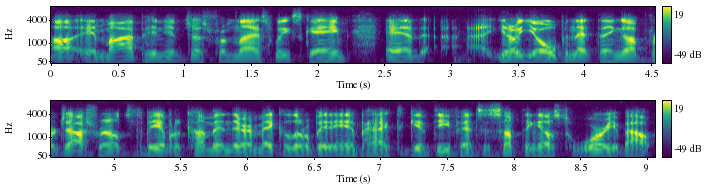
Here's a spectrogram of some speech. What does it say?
uh, in my opinion, just from last week's game. And, uh, you know, you open that thing up for Josh Reynolds to be able to come in there and make a little bit of impact to give defenses something else to worry about.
